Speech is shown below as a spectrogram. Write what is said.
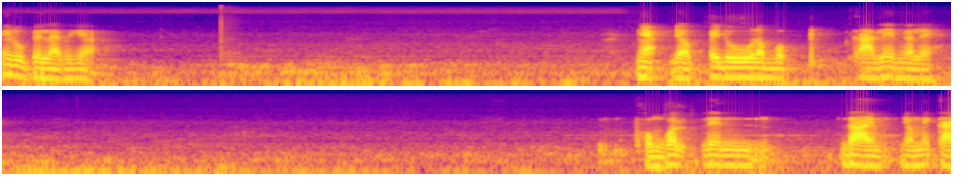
ไม่รู้เป็นอะไรเมื่อกี้เนี่ย เดี๋ยวไปดูระบบการเล่นกันเลย ผมก็เล่นได้ยังไม่ไกล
